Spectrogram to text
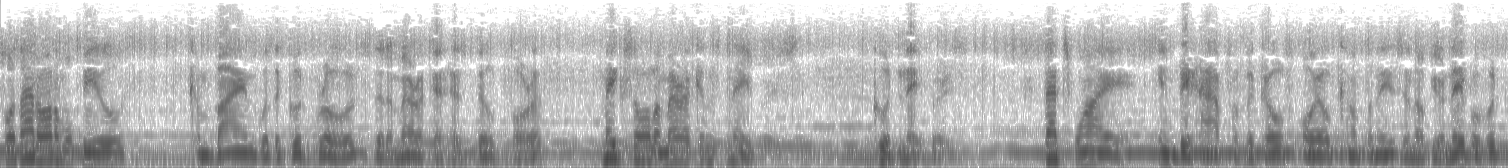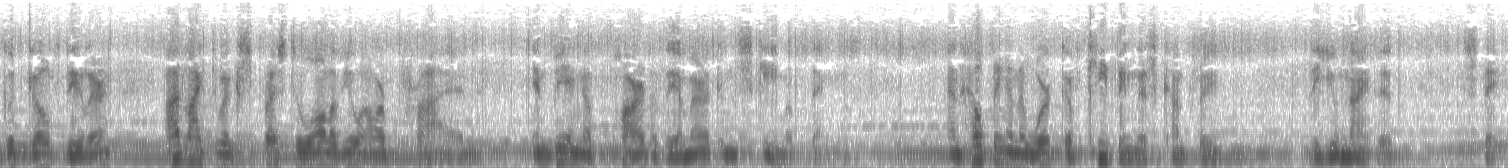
For that automobile, combined with the good roads that America has built for it, makes all Americans neighbors, good neighbors. That's why, in behalf of the Gulf Oil Companies and of your neighborhood good Gulf dealer, I'd like to express to all of you our pride in being a part of the American scheme of things and helping in the work of keeping this country the United States.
